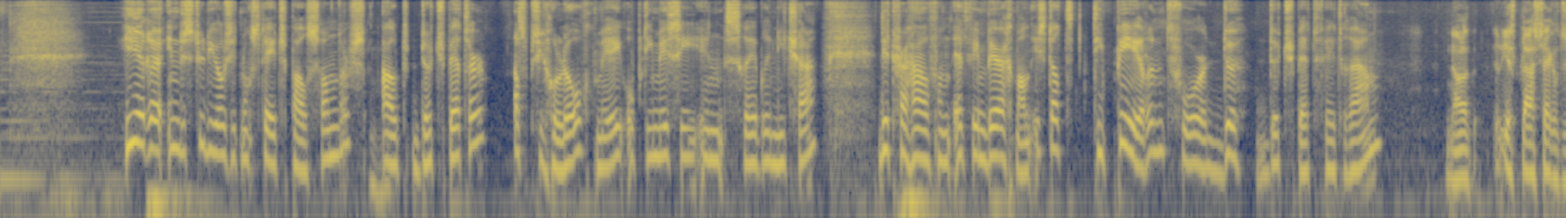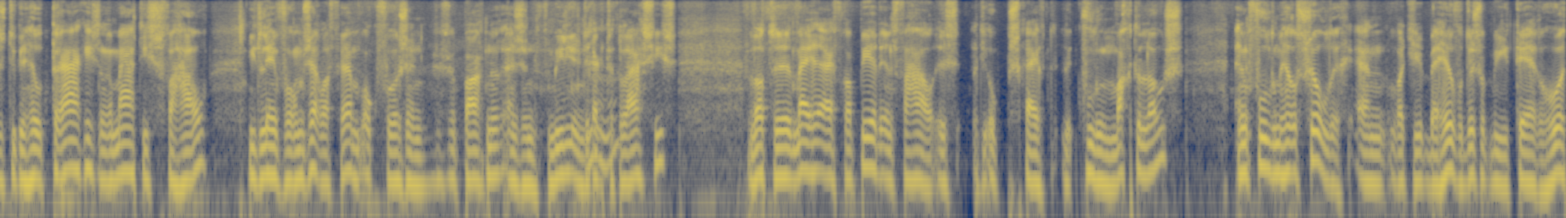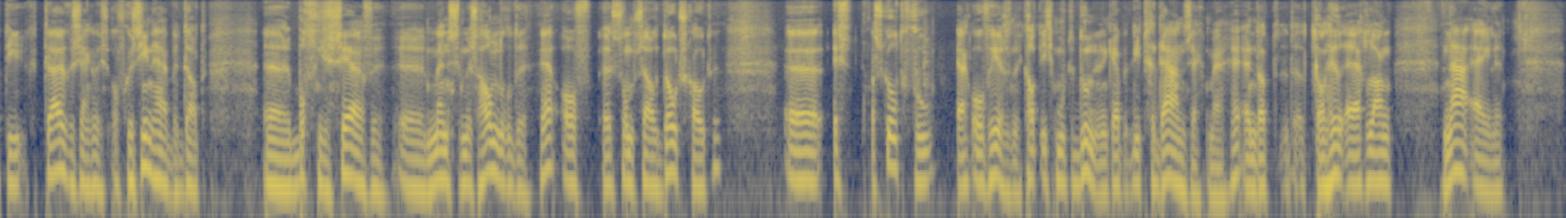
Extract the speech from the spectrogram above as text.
Hier uh, in de studio zit nog steeds Paul Sanders, oud Dutchbatter als psycholoog mee op die missie in Srebrenica. Dit verhaal van Edwin Bergman, is dat typerend voor de Dutchbed-veteraan? Nou, in eerste plaats zeggen we, het is natuurlijk een heel tragisch en dramatisch verhaal. Niet alleen voor hemzelf, hè, maar ook voor zijn, zijn partner en zijn familie in directe mm relaties. Wat uh, mij erg frappeerde in het verhaal is dat hij ook beschrijft... ik voelde me machteloos en ik voelde me heel schuldig. En wat je bij heel veel dus militairen hoort... die getuigen zijn geweest of gezien hebben... dat Bosnische Serven uh, mensen mishandelden... Hè, of soms zelfs doodschoten... is het schuldgevoel erg overheersend. Ik had iets moeten doen en ik heb het niet gedaan, zeg maar. Hè, en dat, dat kan heel erg lang naeilen.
